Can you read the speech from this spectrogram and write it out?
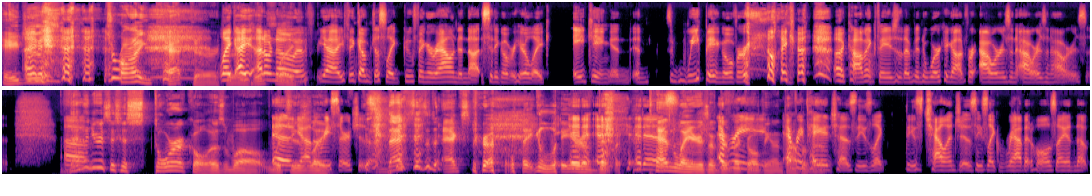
pages? I mean- Drawing cat characters. like I, I don't know like- if yeah I think I'm just like goofing around and not sitting over here like aching and and weeping over like a, a comic page that I've been working on for hours and hours and hours. And, That um, and yours is historical as well, which uh, is yeah, the like research is that's just an extra like layer It- of different, it is. ten layers of every difficulty on top every of it. page has these like these challenges, these like rabbit holes I end up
